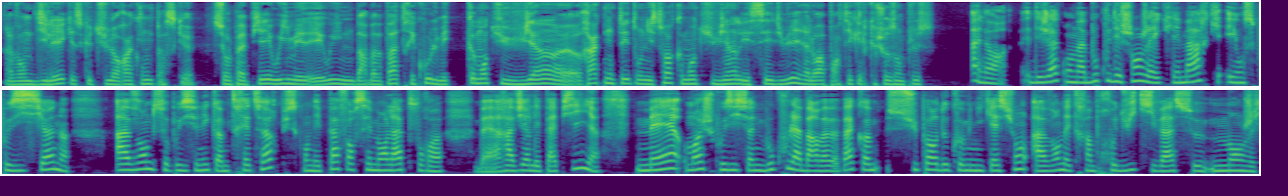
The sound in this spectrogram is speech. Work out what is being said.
avant de dealer? Qu'est-ce que tu leur racontes? Parce que sur le papier, oui, mais oui, une barbe à papa, très cool. Mais comment tu viens euh, raconter ton histoire? Comment tu viens les séduire et leur apporter quelque chose en plus? Alors, déjà, on a beaucoup d'échanges avec les marques et on se positionne avant de se positionner comme traiteur, puisqu'on n'est pas forcément là pour euh, ben, ravir les papilles. Mais moi, je positionne beaucoup la barbe à papa comme support de communication avant d'être un produit qui va se manger.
